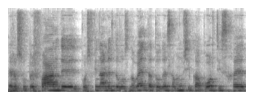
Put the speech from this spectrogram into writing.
era súper fan de pues finales de los 90, toda esa música, Portishead.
